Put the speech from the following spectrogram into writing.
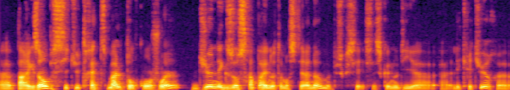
euh, par exemple, si tu traites mal ton conjoint, Dieu n'exaucera pas, et notamment si tu es un homme, puisque c'est ce que nous dit euh, l'Écriture, euh,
